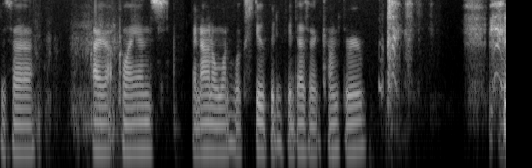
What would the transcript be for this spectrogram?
because uh, I got plans and I don't want to look stupid if it doesn't come through.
